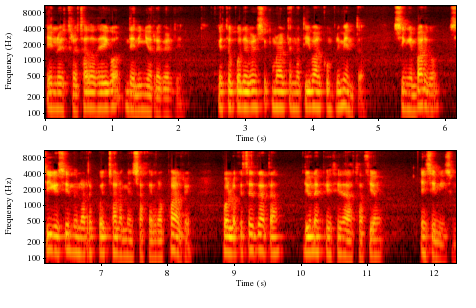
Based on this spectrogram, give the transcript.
en nuestro estado de ego de niño rebelde. Esto puede verse como una alternativa al cumplimiento. Sin embargo, sigue siendo una respuesta a los mensajes de los padres, por lo que se trata de una especie de adaptación en sí mismo.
